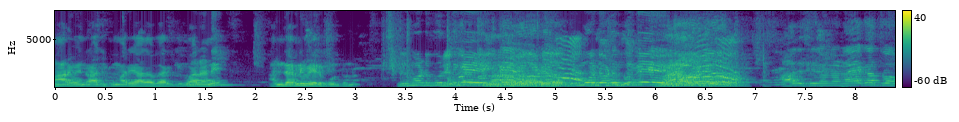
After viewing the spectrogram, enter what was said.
మారవేణి రాజకుమార్ యాదవ్ గారికి ఇవ్వాలని అందరినీ ఆదిశీలన నాయకత్వం.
